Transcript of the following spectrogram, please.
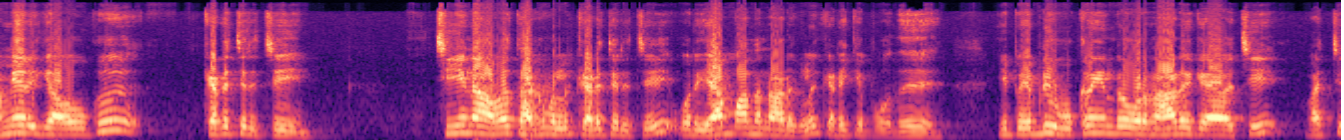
அமெரிக்காவுக்கு கிடைச்சிருச்சு. சீனாவை தகவல் கிடைச்சிருச்சு. ஒரு ஏமாந்த நாடுகளும் கிடைக்க போகுது. இப்போ எப்படி உக்ரைன்ற ஒரு நாடு வச்சு வச்சு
